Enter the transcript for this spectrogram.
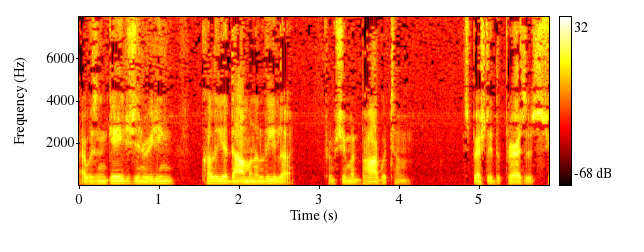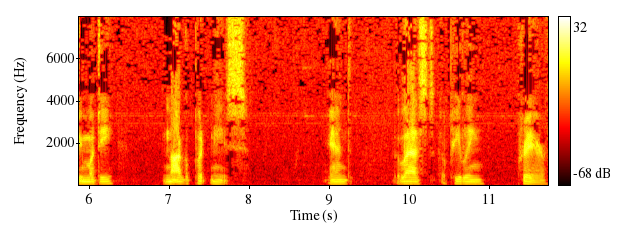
I was engaged in reading Kaliyadamana Leela from Srimad Bhagavatam, especially the prayers of Srimati Nagapatnis, and the last appealing prayer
